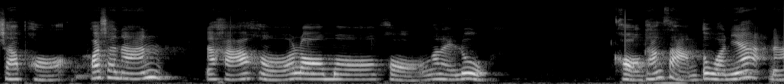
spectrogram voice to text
เฉพาะ เพราะฉะนั้นนะคะ หอรอมอของอะไรลูก ของทั้ง 3 ตัวเนี้ยนะ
